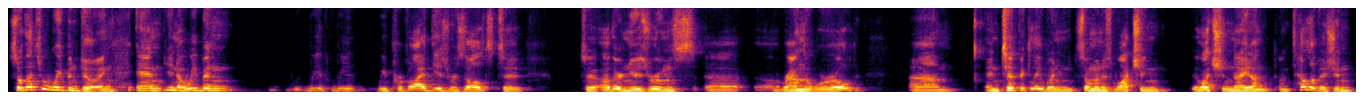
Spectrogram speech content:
so that's what we've been doing, and you know we've been we we we provide these results to to other newsrooms uh, around the world. Um, and typically, when someone is watching election night on, on television,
